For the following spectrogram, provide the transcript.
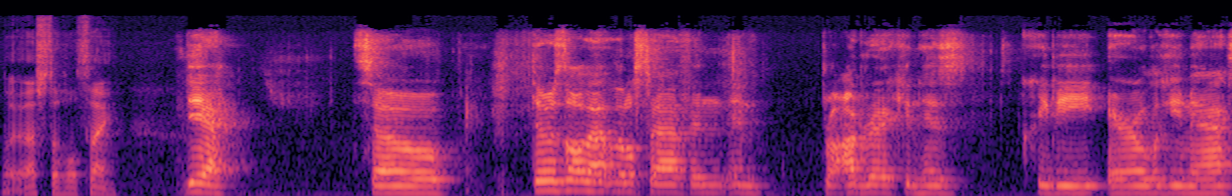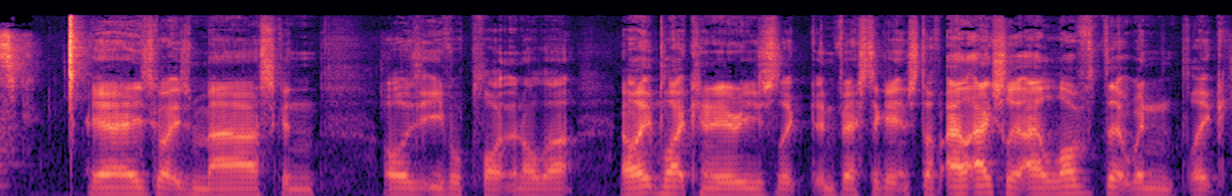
Like that's the whole thing. Yeah. So there was all that little stuff, and, and Broderick and his creepy arrow looking mask. Yeah, he's got his mask and all his evil plot and all that. I like Black Canary's like investigating stuff. I actually I loved that when like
